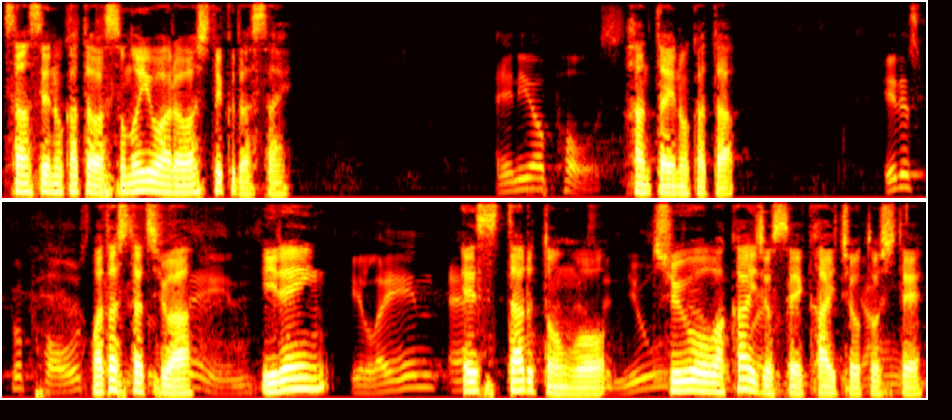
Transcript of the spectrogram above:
賛成の方はその意を表してください。反対の方。私たちはイレイン・エス・ダルトンを中央若い女性会長として、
